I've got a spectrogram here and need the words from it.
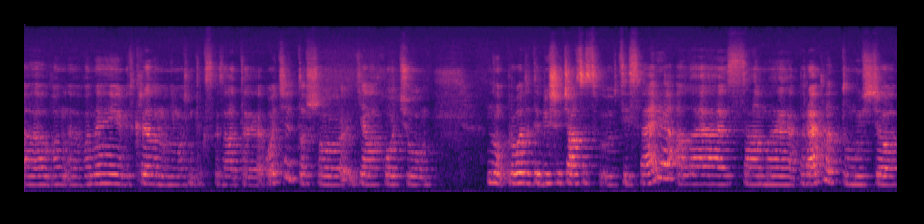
е, вон- е, вони відкрили мені, можна так сказати, очі, то що я хочу ну, проводити більше часу в цій сфері, але саме переклад, тому що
